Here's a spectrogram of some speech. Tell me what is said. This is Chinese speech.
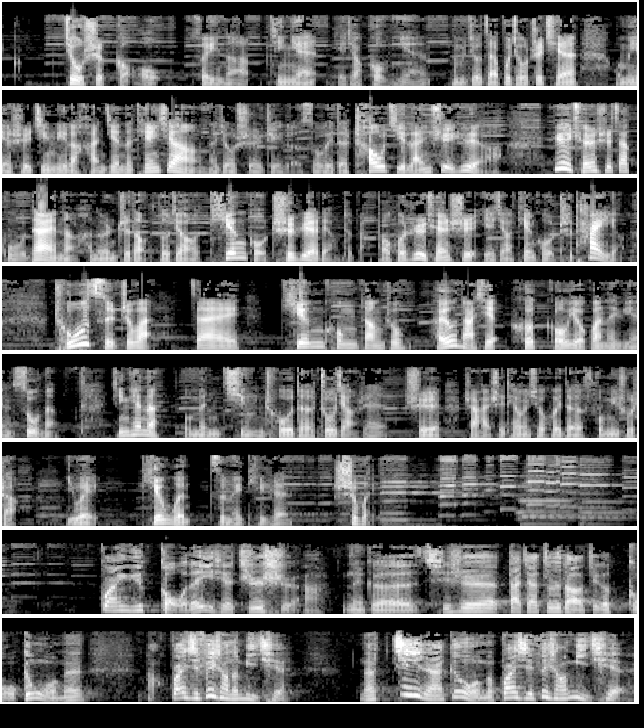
就是狗，所以呢，今年也叫狗年。那么就在不久之前，我们也是经历了罕见的天象，那就是这个所谓的超级蓝血月啊。月全食在古代呢，很多人知道都叫天狗吃月亮，对吧？包括日全食也叫天狗吃太阳。除此之外，在天空当中还有哪些和狗有关的元素呢？今天呢，我们请出的主讲人是上海市天文学会的副秘书长，一位天文自媒体人施伟。关于狗的一些知识啊，那个其实大家都知道，这个狗跟我们啊关系非常的密切。那既然跟我们关系非常密切，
